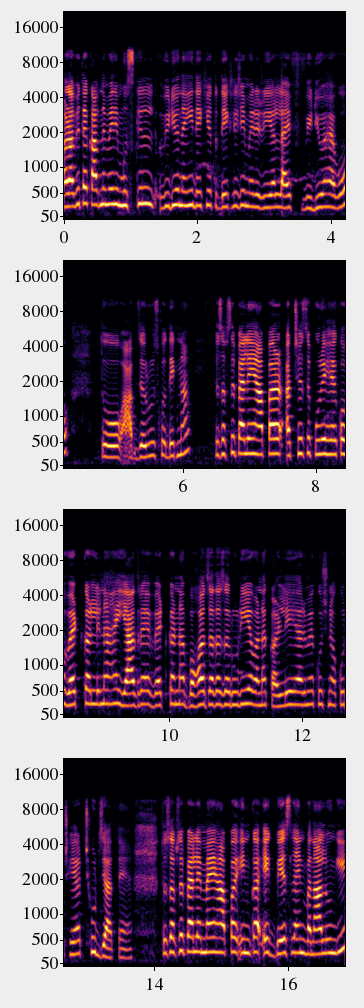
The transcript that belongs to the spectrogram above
और अभी तक आपने मेरी मुश्किल वीडियो नहीं देखी तो देख लीजिए, मेरे रियल लाइफ वीडियो है वो तो आप ज़रूर उसको देखना। तो सबसे पहले यहाँ पर अच्छे से पूरे हेयर को वेट कर लेना है। याद रहे वेट करना बहुत ज़्यादा ज़रूरी है, वरना कर्ली हेयर में कुछ ना कुछ हेयर छूट जाते हैं। तो सबसे पहले मैं यहाँ पर इनका एक बेस लाइन बना लूँगी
